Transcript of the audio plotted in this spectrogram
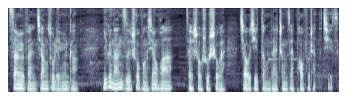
三月份江苏连云港，一个男子手捧鲜花在手术室外焦急等待正在剖腹产的妻子，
